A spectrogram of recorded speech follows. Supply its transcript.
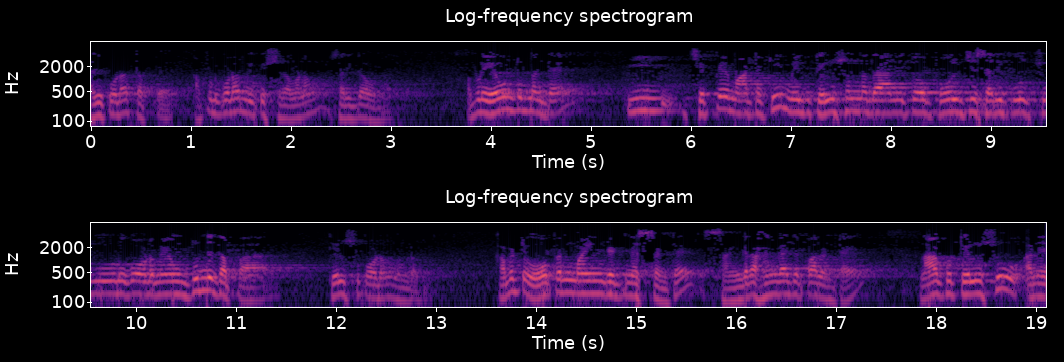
అది కూడా తప్పే. అప్పుడు కూడా మీకు శ్రవణం సరిగ్గా ఉండదు. అప్పుడు ఏముంటుందంటే ఈ చెప్పే మాటకి మీకు తెలుసున్న దానితో పోల్చి సరికూర్చుకోవడమే ఉంటుంది తప్ప తెలుసుకోవడం ఉండదు. కాబట్టి ఓపెన్ మైండెడ్నెస్ అంటే సంగ్రహంగా చెప్పాలంటే నాకు తెలుసు అనే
